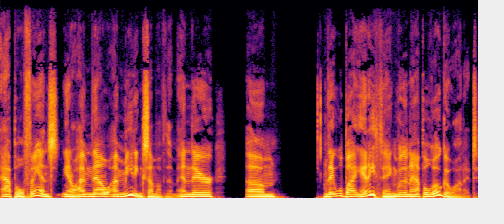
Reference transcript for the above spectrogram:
Apple fans. You know, I'm now I'm meeting some of them, and they're um, they will buy anything with an Apple logo on it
